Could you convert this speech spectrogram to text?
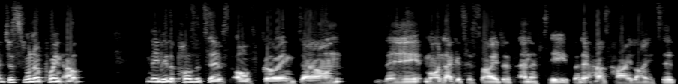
I just want to point out maybe the positives of going down the more negative side of NFTs that it has highlighted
